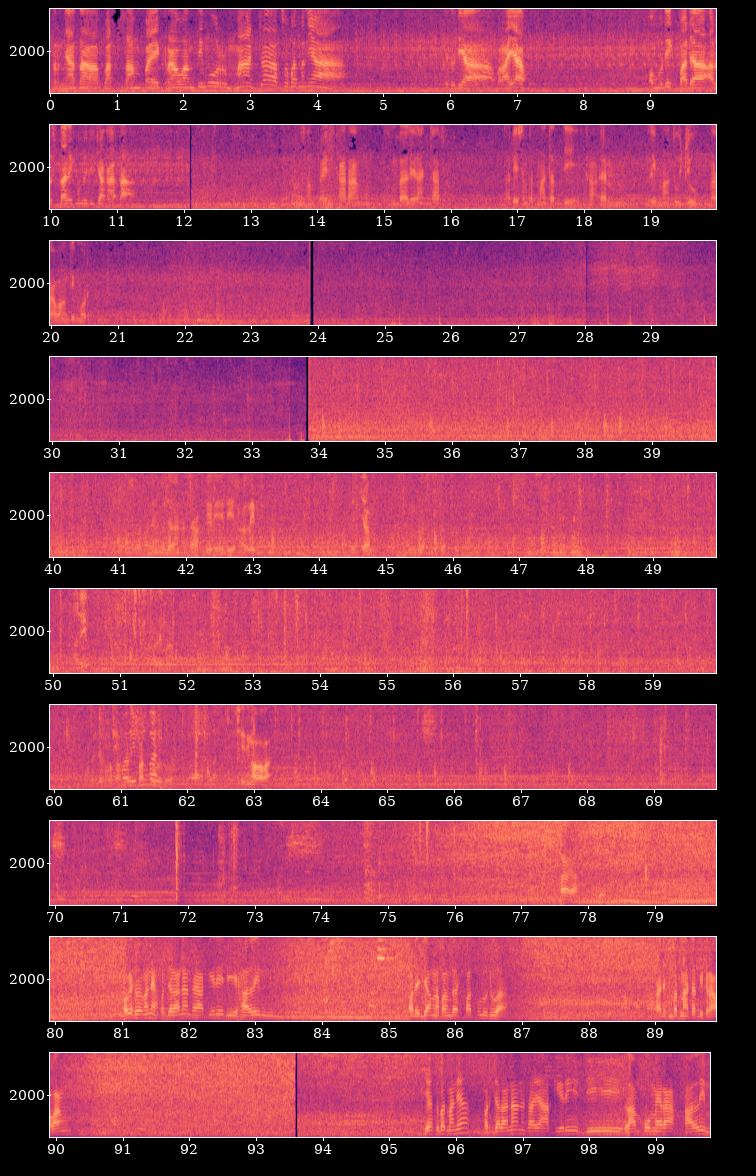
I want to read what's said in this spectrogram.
Ternyata pas sampai Kerawang Timur macet sobat mania. Itu dia merayap. Pemudik pada arus balik menuju Jakarta. Sampai sekarang kembali lancar. Tadi sempat macet di KM 57 Kerawang Timur 42 sini nggak apa-apa Ah, ya. Oke sebenarnya perjalanan saya akhiri di Halim pada jam 18.42 Tadi sempat macet di Kerawang. Ya Sobat Mania, perjalanan saya akhiri di lampu merah Halim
